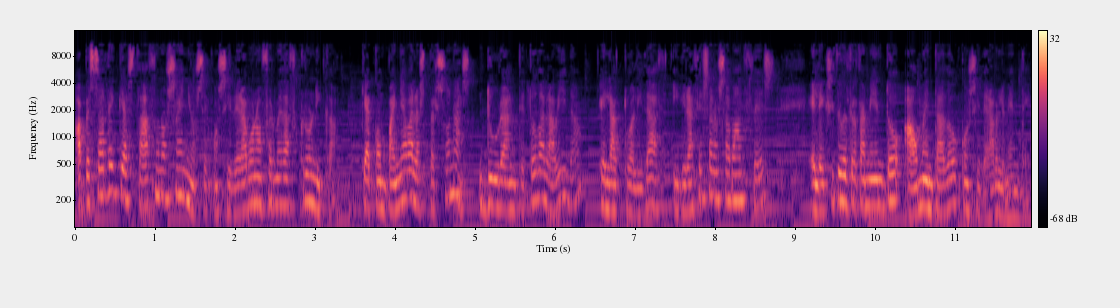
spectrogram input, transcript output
A pesar de que hasta hace unos años se consideraba una enfermedad crónica que acompañaba a las personas durante toda la vida, en la actualidad y gracias a los avances, el éxito del tratamiento ha aumentado considerablemente.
